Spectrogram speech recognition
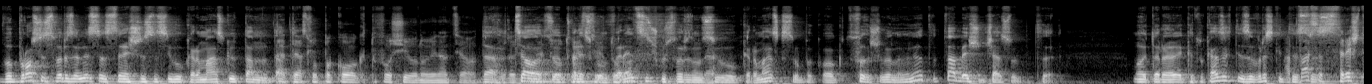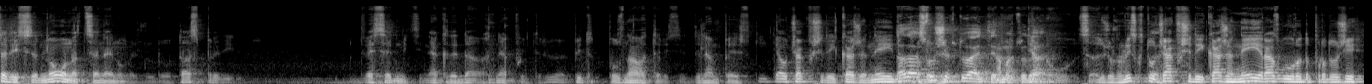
въпроси свързани с среща с Иго Карамански от там нататък. Да, тя се опакова като фалшива новина цялата. Да, цялата пресконференция, всичко свързано да. с Иго Карамански се опакова като фалшива новина. Това беше част от моята роля. Като казахте за връзките а това с... с срещали се много надценено, между другото. Аз преди две седмици някъде давах някакво интервю, ме питат, познавате ли си Дилян Певски? И тя очакваше да й каже не и да. Да, да, слушах това интервюто, да. Журналистката да. очакваше да й каже не и разговора да продължи.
